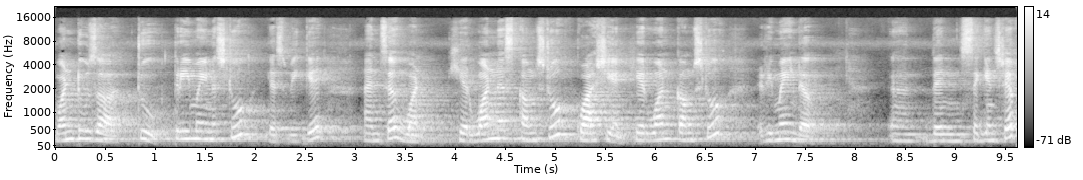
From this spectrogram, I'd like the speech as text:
1 2s are 2 3 minus 2 yes we get answer 1 here 1 is comes to quotient. Here 1 comes to remainder. Then second step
